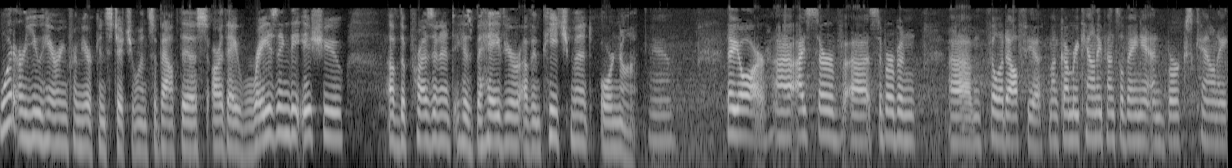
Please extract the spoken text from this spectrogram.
What are you hearing from your constituents about this? Are they raising the issue of the president, his behavior of impeachment, or not? Yeah. They are. Uh, I serve uh, suburban um, Philadelphia, Montgomery County, Pennsylvania, and Berks County.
